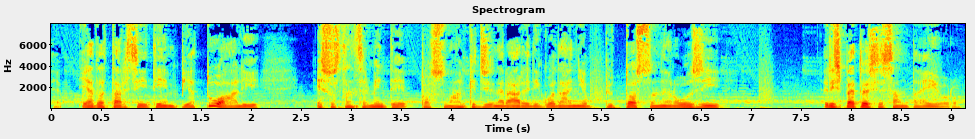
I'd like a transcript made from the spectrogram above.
eh, e adattarsi ai tempi attuali e sostanzialmente possono anche generare dei guadagni piuttosto onerosi rispetto ai 60 euro,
